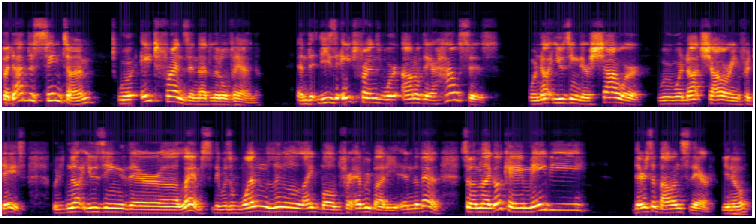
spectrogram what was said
But at the same time, we were eight friends in that little van. And th- these eight friends were out of their houses. We're not using their shower. We were not showering for days. We're not using their uh, lamps. There was one little light bulb for everybody in the van. So I'm like, okay, maybe there's a balance there, you know?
